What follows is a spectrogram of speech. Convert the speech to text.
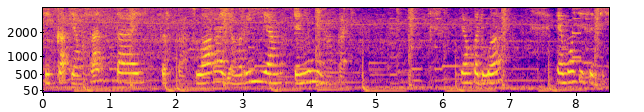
sikap yang santai, serta suara yang riang dan menyenangkan. Yang kedua, emosi sedih.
